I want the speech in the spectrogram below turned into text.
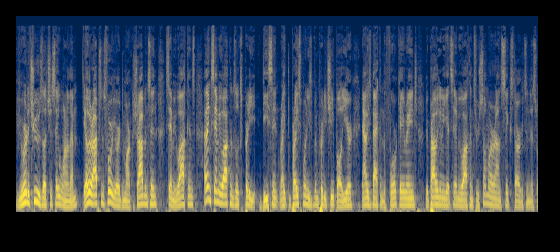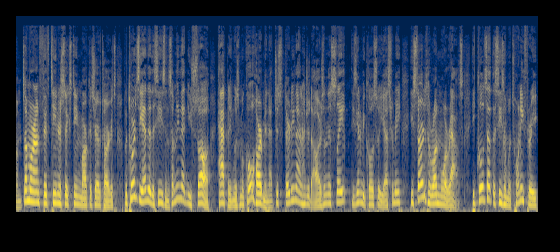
if you were to choose, let's just say one of them. The other options for you are Demarcus Robinson, Sammy Watkins. I think Sammy Watkins looks pretty decent, right? The price point, he's been pretty cheap all year. Now he's back in the 4K range. You're probably going to get Sammy Watkins for somewhere around six targets in this one, somewhere around 15 or 16 market share of targets. But towards the end of the season, something that you saw happening was Mecole Hardman at just $3,900 on this slate. He's going to be close to a yes for me. He started to run more routes. He closed out the season with 23,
